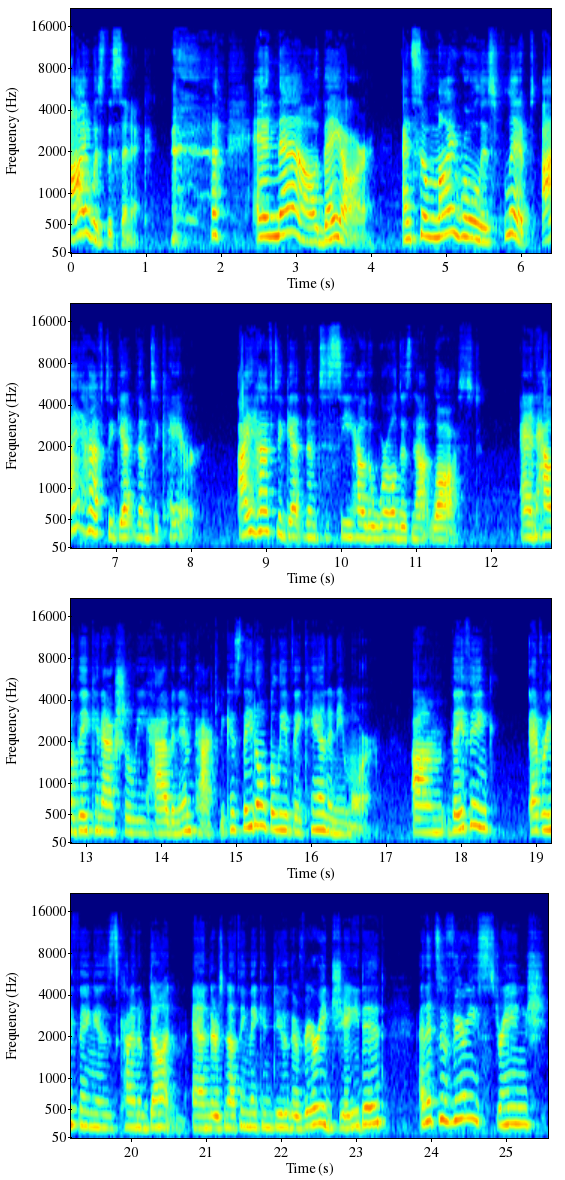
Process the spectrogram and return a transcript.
I was the cynic. and now they are. And so my role is flipped. I have to get them to care. I have to get them to see how the world is not lost and how they can actually have an impact because they don't believe they can anymore. Um, they think everything is kind of done and there's nothing they can do. They're very jaded, and it's a very strange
